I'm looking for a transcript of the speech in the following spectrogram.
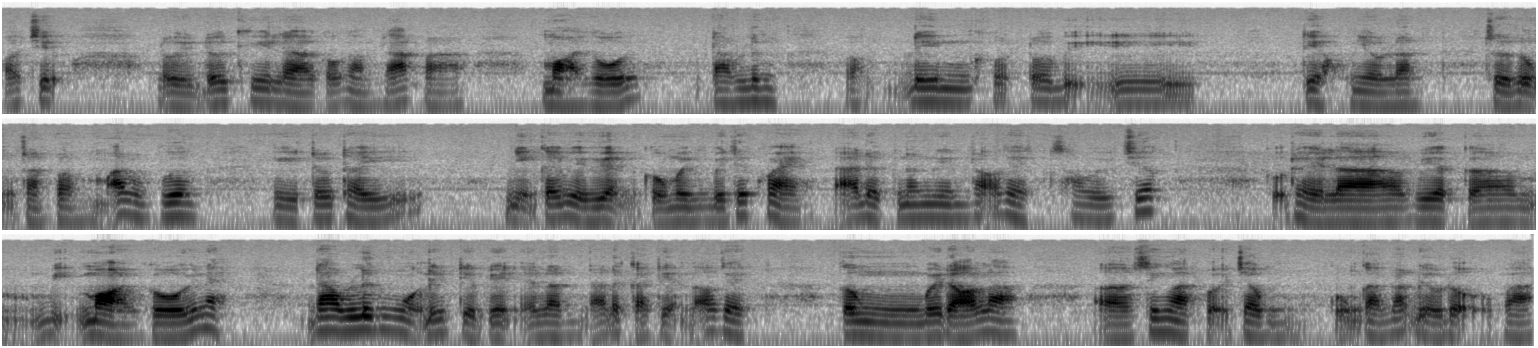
khó chịu, rồi đôi khi là có cảm giác là mỏi gối, đau lưng. Hoặc đêm tôi bị tiểu nhiều lần sử dụng sản phẩm mã lục vương. Thì tôi thấy những cái biểu hiện của mình về sức khỏe đã được nâng lên rõ rệt so với trước cụ thể là việc ờ, bị mỏi gối này đau lưng hoặc đi tiểu tiện lần đã được cải thiện rõ rệt. Cùng với đó là uh, sinh hoạt vợ chồng cũng cảm giác điều độ và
